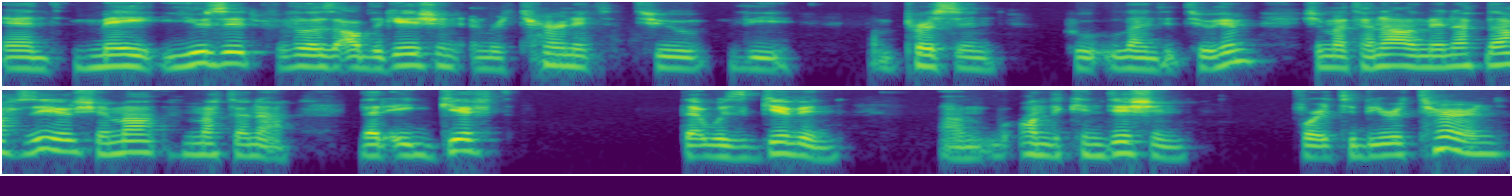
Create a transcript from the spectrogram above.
and may use it, fulfill his obligation, and return it to the um, person who lent it to him. That a gift that was given um, on the condition for it to be returned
